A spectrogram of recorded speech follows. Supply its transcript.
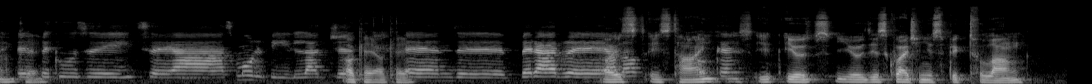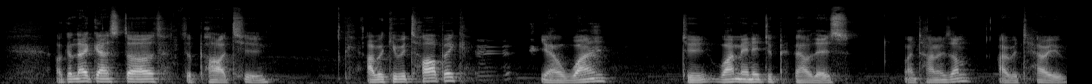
okay. uh, because it's a small village. Okay, okay. And uh, there are. oh, it's, it's time. Okay. You, you, you, this question you speak too long. Okay, let's get start the part two. I will give a topic. Mm -hmm. You have one to one minute to prepare this. When time is up, I will tell you.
